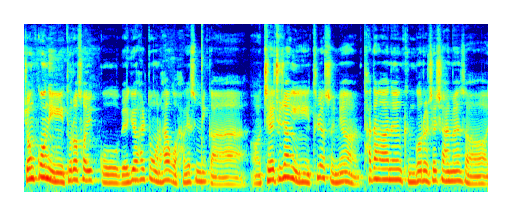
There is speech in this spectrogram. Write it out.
정권이 들어서 있고 외교 활동을 하고 하겠습니까? 어, 제 주장이 틀렸으면 타당하는 근거를 제시하면서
